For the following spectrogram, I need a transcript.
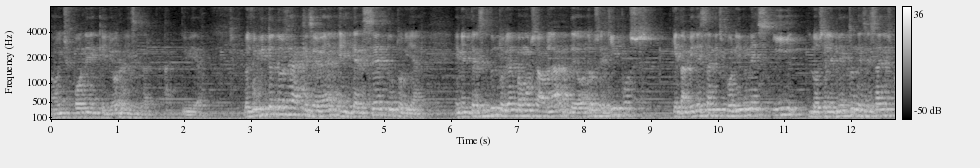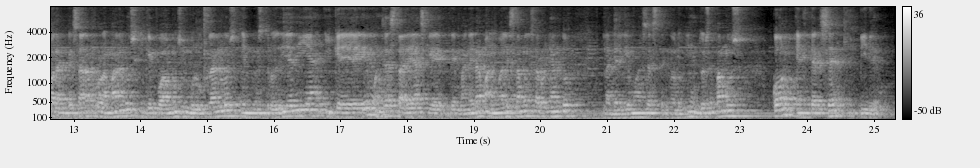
no expone que yo realice esa actividad. Los invito entonces a que se vean el tercer tutorial. En el tercer tutorial vamos a hablar de otros equipos que también están disponibles y los elementos necesarios para empezar a programarlos y que podamos involucrarlos en nuestro día a día y que deleguemos esas tareas que de manera manual estamos desarrollando, las deleguemos a esas tecnologías. Entonces vamos con el tercer video.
